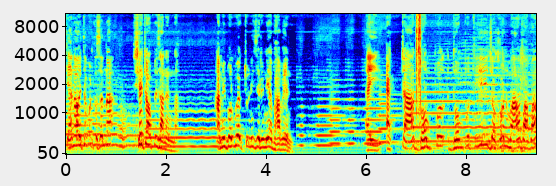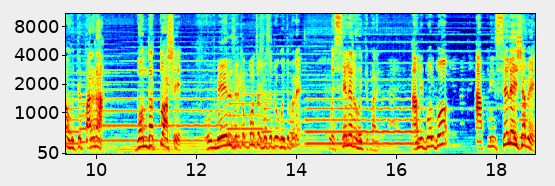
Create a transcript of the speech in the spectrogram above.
কেন হইতে পারতেছেন না? সেটা আপনি জানেন না। আমি বলব একটু নিজের নিয়ে ভাবেন। এই একটা দম্প- দম্পতি যখন মা বাবা হইতে পারে না, বন্ধাত্ম আসে ওই মেয়ের যেরকম পঞ্চাশ বছর রোগ হইতে পারে, ওই ছেলেরও হইতে পারে। আমি বলব, আপনি ছেলে হিসাবে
